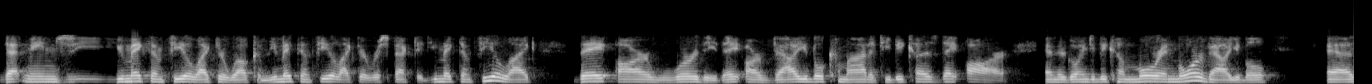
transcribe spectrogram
That means you make them feel like they're welcome. You make them feel like they're respected. You make them feel like they are worthy. They are valuable commodity because they are. And they're going to become more and more valuable as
